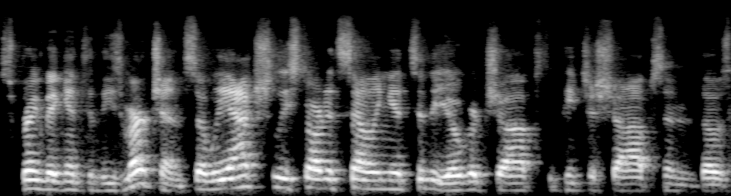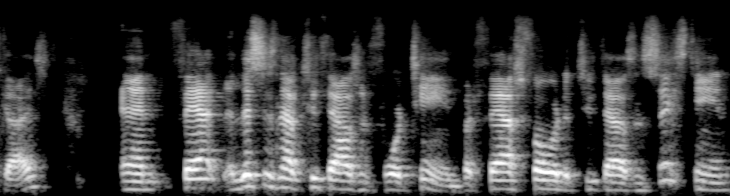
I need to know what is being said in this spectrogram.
Springbig into these merchants. So we actually started selling it to the yogurt shops, the pizza shops, and those guys. And fat, and this is now 2014, but fast forward to 2016,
